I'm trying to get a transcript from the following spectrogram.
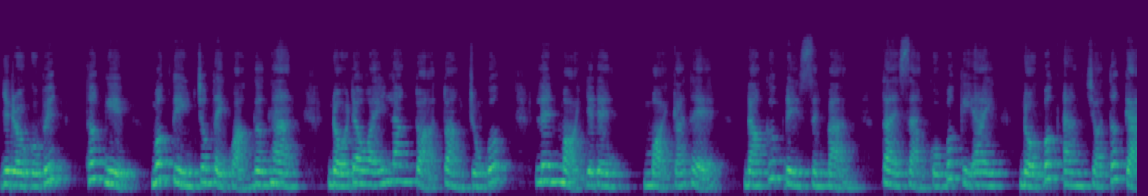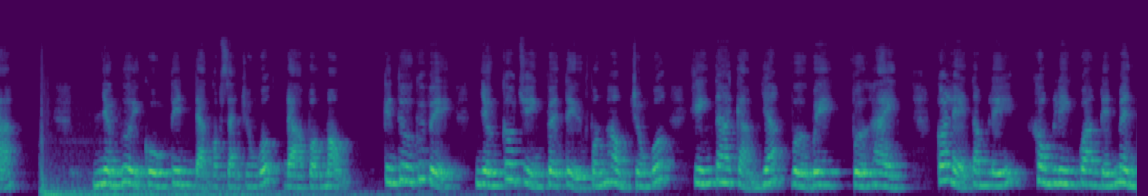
Zero Covid, thất nghiệp, mất tiền trong tài khoản ngân hàng, nỗi đau ấy lan tỏa toàn Trung Quốc lên mọi gia đình, mọi cá thể. Nó cướp đi sinh mạng, tài sản của bất kỳ ai, nỗi bất an cho tất cả. Những người cuồng tin Đảng Cộng sản Trung Quốc đã vỡ mộng Kính thưa quý vị, những câu chuyện về tiểu phấn hồng Trung Quốc khiến ta cảm giác vừa bi vừa hài. Có lẽ tâm lý không liên quan đến mình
